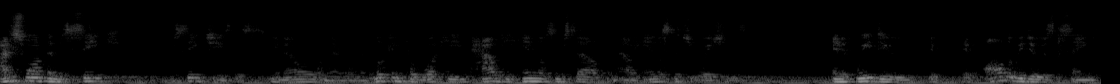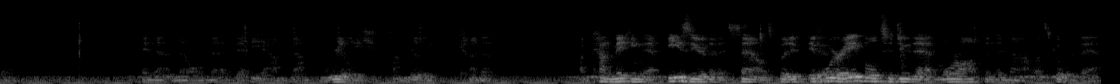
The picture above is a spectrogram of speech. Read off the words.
I just want them to seek seek Jesus. You know, when they're when they're looking for what he how he handles himself and how he handles situations. And if we do, if if all that we do is the same thing, and no, I'm not that. Yeah, I'm, I'm really, I'm really kind of making that easier than it sounds. But if, if Yeah. we're able to do that more often than not, let's go with that.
